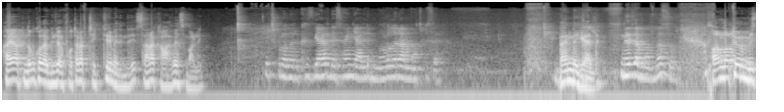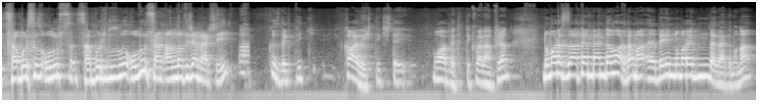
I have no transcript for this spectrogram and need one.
hayatımda bu kadar güzel fotoğraf çektirmedim dedi. Sana kahve ısmarlayayım. Hiç buralara kız geldi de sen geldin mi? Oraları anlat bize. Ben de geldim. Ne zaman? Nasıl? Anlatıyorum bir sabırsız olursan, sabırlı olursan anlatacağım her şeyi. Ah. Kızla gittik, kahve içtik, işte muhabbet ettik falan filan. Numarası zaten bende vardı ama e, benim numaramı da verdim ona.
